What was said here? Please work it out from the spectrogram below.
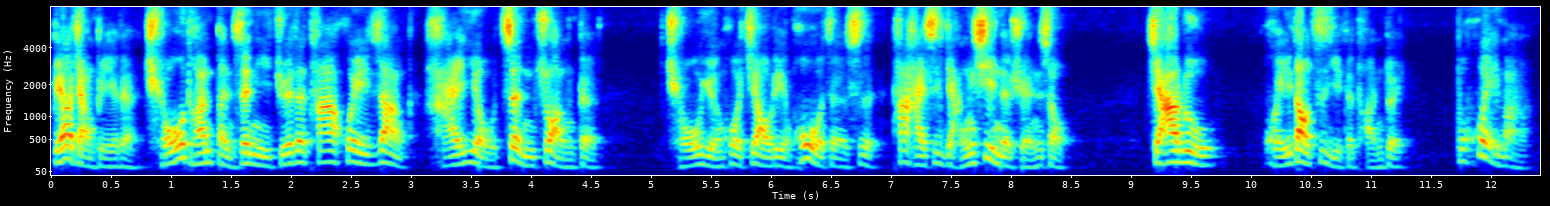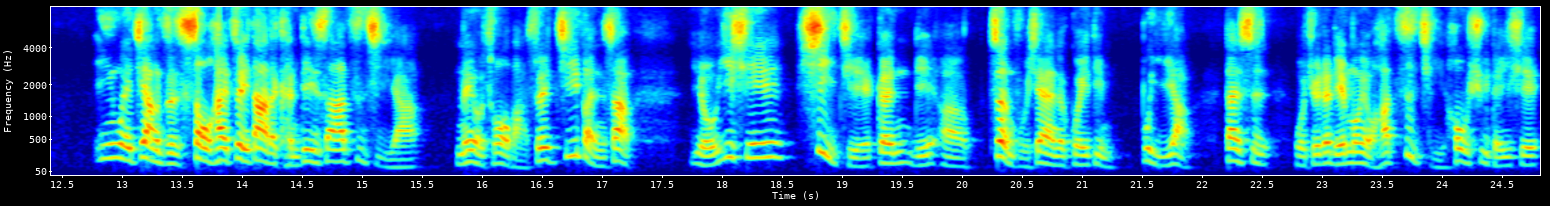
不要讲别的，球团本身，你觉得他会让还有症状的球员或教练，或者是他还是阳性的选手加入回到自己的团队？不会嘛？因为这样子受害最大的肯定是他自己呀，没有错吧？所以基本上有一些细节跟联呃政府现在的规定不一样，但是我觉得联盟有他自己后续的一些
